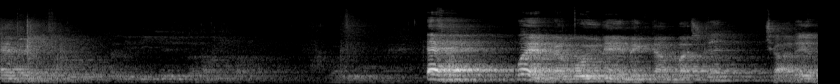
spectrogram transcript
emriydi. Eh, bu emre boyun eğmekten başka çare yok.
